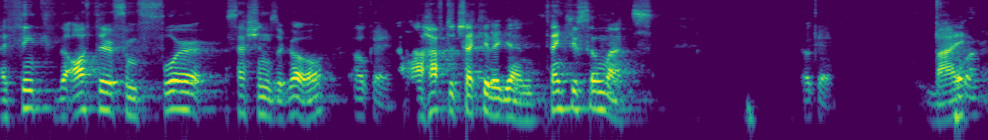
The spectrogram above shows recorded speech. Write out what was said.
I think the author from four sessions ago. Okay. I'll have to check it again. Thank you so much. Okay. Bye. Bye-bye.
